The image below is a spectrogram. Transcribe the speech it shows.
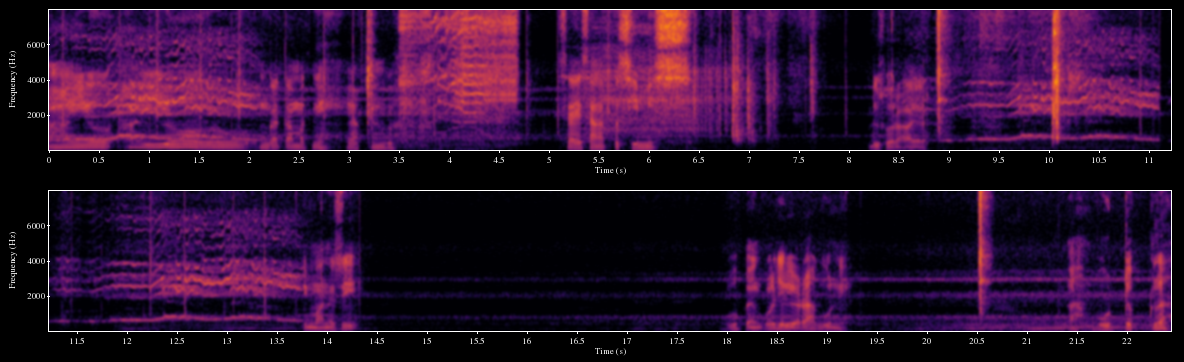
Ayo, ayo. Nggak tamat nih, yakin gue. Saya sangat pesimis. Itu suara air. Gimana sih? Gue pengen jadi ragu nih. Ah, budek lah.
